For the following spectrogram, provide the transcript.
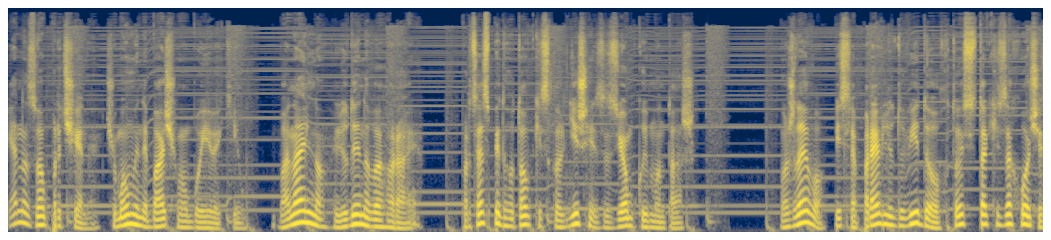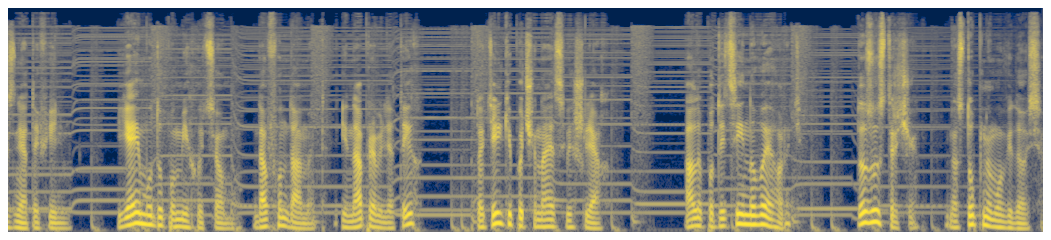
Я назвав причини, чому ми не бачимо бойовиків. Банально, людина вигорає. Процес підготовки складніший за зйомку і монтаж. Можливо, після перегляду відео хтось так і захоче зняти фільм. Я йому допоміг у цьому, дав фундамент і напрям для тих, хто тільки починає свій шлях. Але потенційно вигорить. До зустрічі в наступному відосі.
